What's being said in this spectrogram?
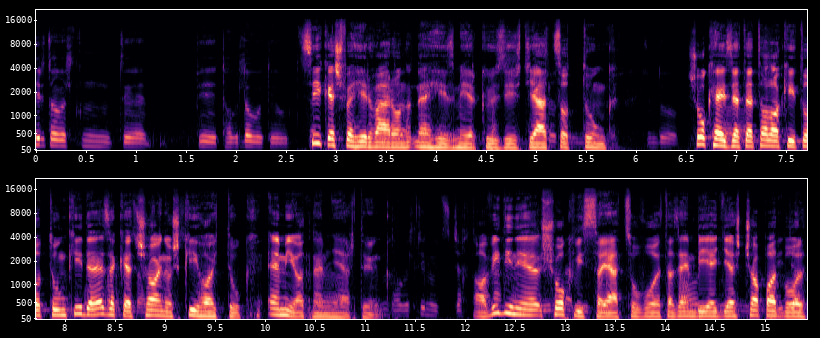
Тэр тоглолтод тэгээ би тоглоагүй тэгээ үз- Székesfehérváron nehéz mérkőzést játszottunk. зөндөө Sok helyzetet alakítottunk ki, de ezeket sajnos kihagytuk, emiatt nem nyertünk. тоглолтыг үзэж явахдаа A Vidinél sok visszajátszó volt az NB1-es csapatból,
